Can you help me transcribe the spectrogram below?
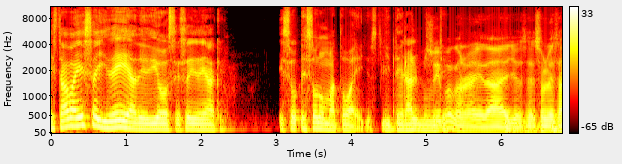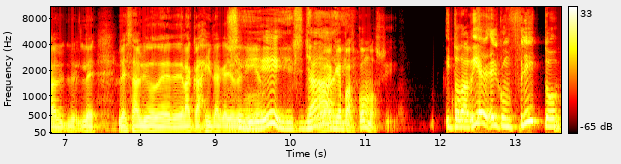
Estaba esa idea de Dios, esa idea que eso, eso lo mató a ellos, literalmente. sí, porque en realidad a ellos eso le, sal- le- le salió de, de la cajita que ellos Sí, tenían. ya. ¿Qué pasa? ¿Cómo? Sí. Y todavía el, conflicto.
